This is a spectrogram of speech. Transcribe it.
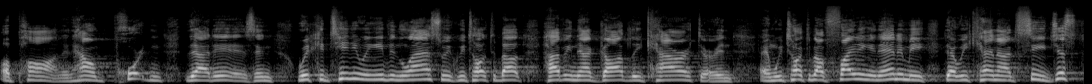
upon and how important that is. And we're continuing, even last week, we talked about having that godly character and, and we talked about fighting an enemy that we cannot see. Just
